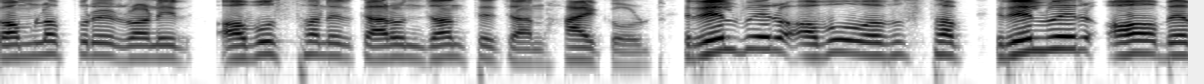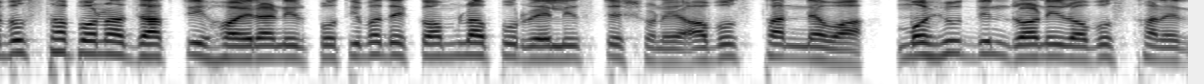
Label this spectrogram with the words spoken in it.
কমলাপুরের রনির অবস্থানের কারণ জানতে চান হাইকোর্ট। রেলওয়ের অব্যবস্থা রেলওয়ের অব্যবস্থাপনা যাত্রী হয়রানির প্রতিবাদে কমলাপুর রেল স্টেশনে অবস্থান নেওয়া মহিউদ্দিন রনির অবস্থানের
